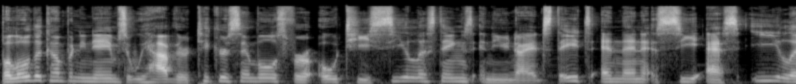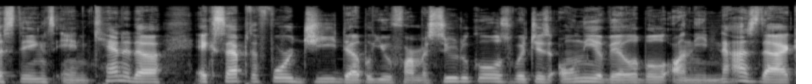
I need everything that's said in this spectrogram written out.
Below the company names, we have their ticker symbols for OTC listings in the United States and then CSE listings in Canada, except for GW Pharmaceuticals, which is only available on the NASDAQ.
